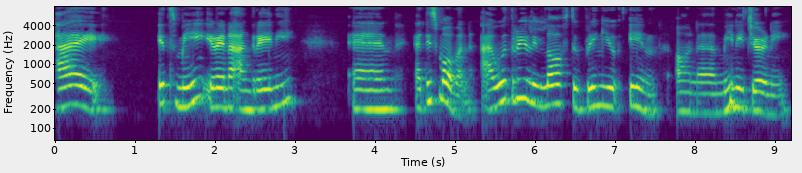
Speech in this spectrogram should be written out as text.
Hi, it's me, Irena Angreni, and at this moment, I would really love to bring you in on a mini journey,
